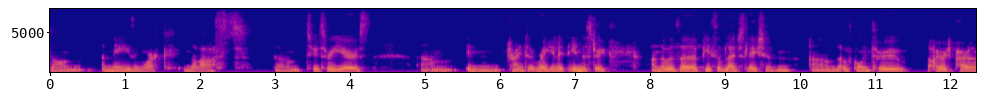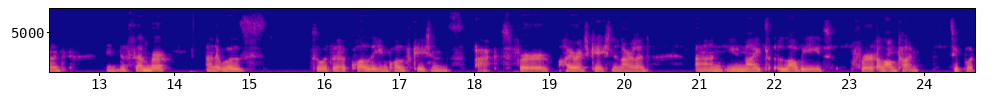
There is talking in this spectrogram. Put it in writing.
done amazing work in the last um, two, three years um, in trying to regulate the industry. And there was a piece of legislation um, that was going through the Irish Parliament in December, and it was so it's a Quality and Qualifications Act for higher education in Ireland. And Unite lobbied for a long time to put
